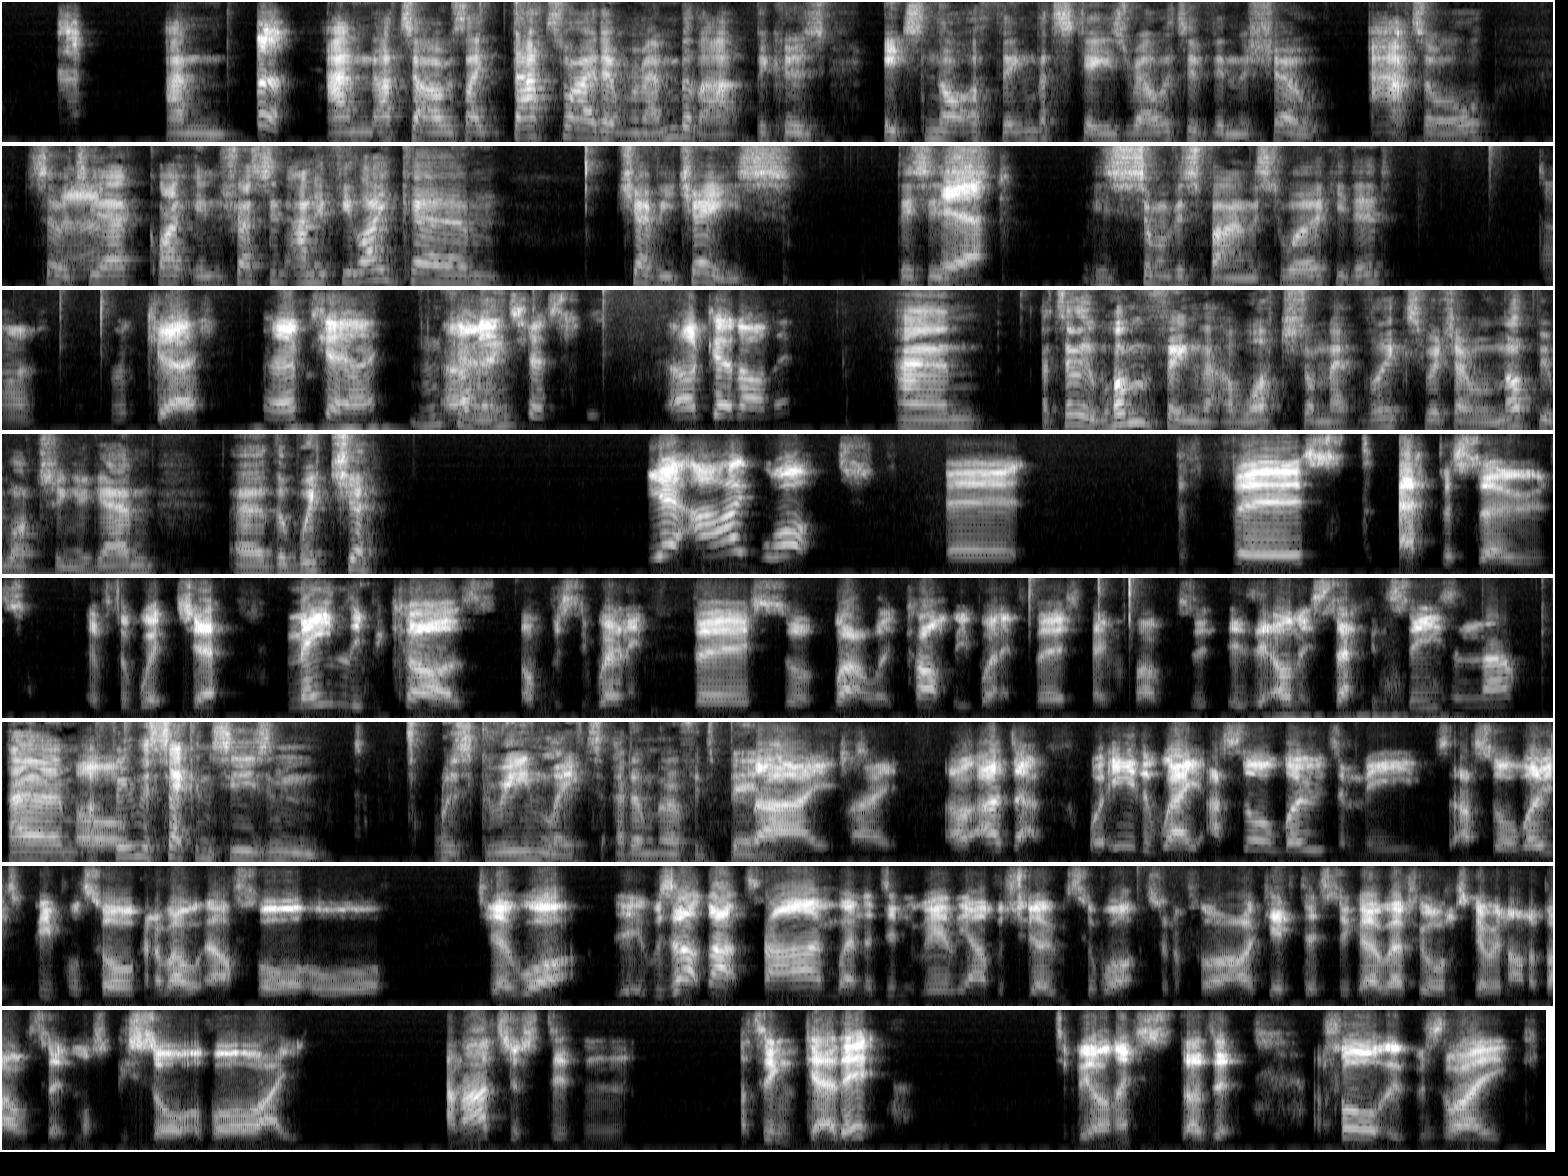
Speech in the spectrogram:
And and that's I was like, that's why I don't remember that because it's not a thing that stays relative in the show at all. So it's yeah, quite interesting. And if you like um, Chevy Chase, this is Yeah. his some of his finest work he did. Uh, okay, okay, I'm Okay. interested. I'll get on it. And I tell you one thing that I watched on Netflix, which I will not be watching again, uh, The Witcher. Yeah, I watched uh, the first episode of The Witcher mainly because obviously when it first, well, it can't be when it first came about. Is it on its second season now? Um, I Oh. think the second season was greenlit. I don't know if it's been. Right, right. Oh, I well, either way, I saw loads of memes. I saw loads of people talking about it. I thought, oh, do you know what? It was at that time when I didn't really have a show to watch, and I thought, I'll give this a go. Everyone's going on about it. It must be sort of all right. And I just didn't. I didn't get it. To be honest, I, did, I thought it was like.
